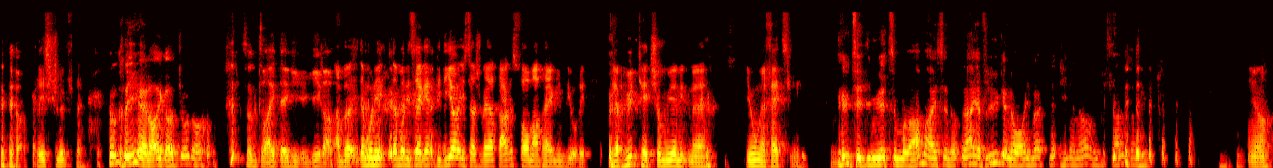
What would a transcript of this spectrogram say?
ja. Frisch schlüpfen. Ein kleiner Leu geht schon noch. So ein zweitägiger Giraffe. Aber da muss, ich, da muss ich sagen, bei dir ist das schwer tagesformabhängig, Juri. Ich glaube, heute hättest du schon Mühe mit einem jungen Kätzchen. Heute hätte ich Mühe zum Ameisen noch. Nein, ein Flüge noch. Ich möchte nicht hinten Ich bin langsam. Ja,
